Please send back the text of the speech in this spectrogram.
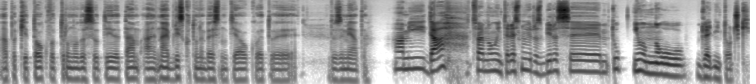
а пък е толкова трудно да се отиде там, а най-близкото небесно тяло, което е до Земята. Ами да, това е много интересно и разбира се, тук има много гледни точки.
